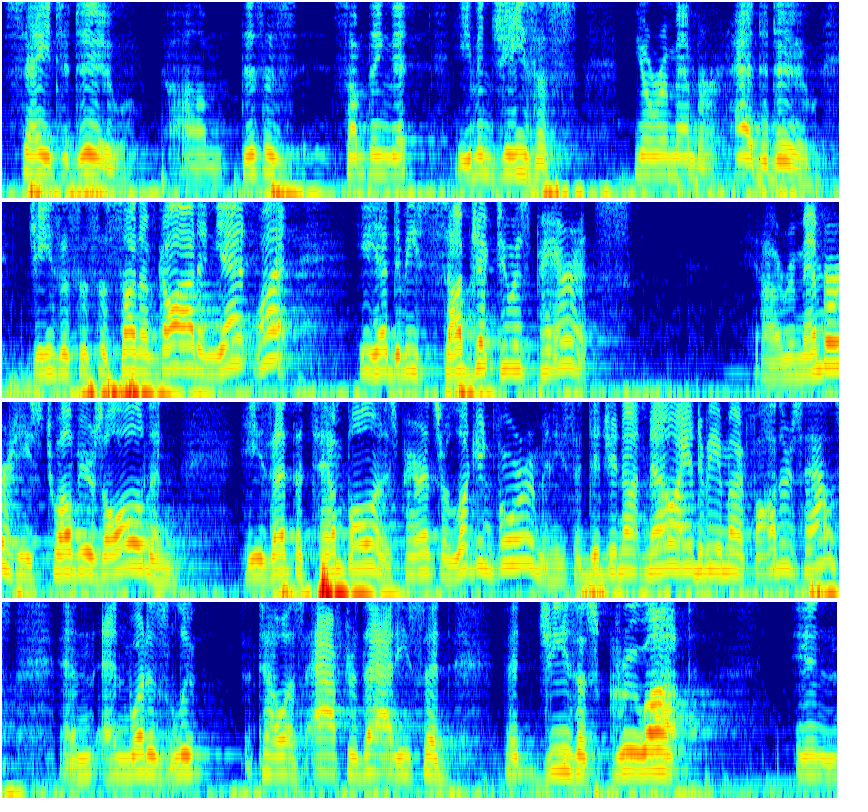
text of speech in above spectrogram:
say to do. Um, this is something that even Jesus, you'll remember, had to do. Jesus is the Son of God, and yet what? He had to be subject to his parents. Uh, remember, he's 12 years old and he's at the temple, and his parents are looking for him. And he said, Did you not know I had to be in my father's house? And, and what does Luke tell us after that? He said that Jesus grew up in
